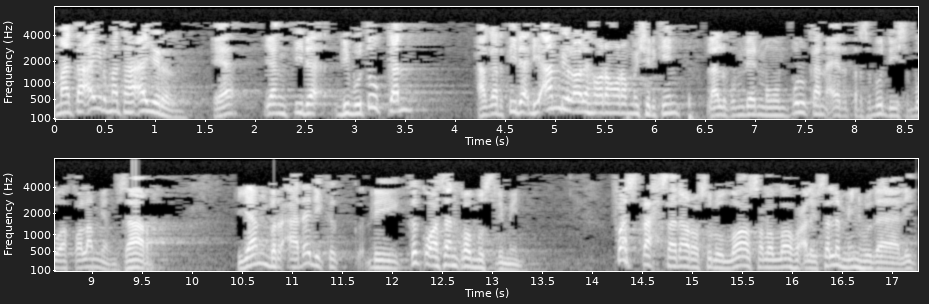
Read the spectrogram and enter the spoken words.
mata air mata air ya yang tidak dibutuhkan agar tidak diambil oleh orang-orang musyrikin lalu kemudian mengumpulkan air tersebut di sebuah kolam yang besar yang berada di, ke, di kekuasaan kaum muslimin. Fastahsana Rasulullah sallallahu alaihi wasallam dzalik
